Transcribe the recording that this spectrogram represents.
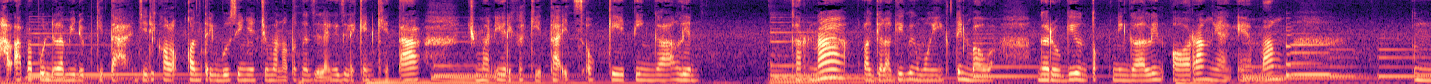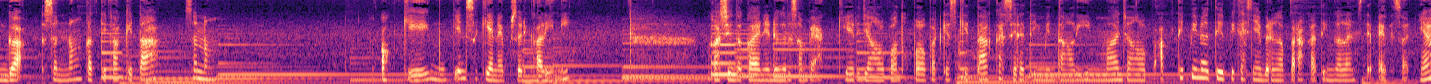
hal apa pun dalam hidup kita. Jadi kalau kontribusinya cuma untuk ngejelek-ngejelekin kita cuma iri ke kita it's okay tinggalin. Karena lagi-lagi gue mau ngingetin bahwa nggak rugi untuk ninggalin orang yang emang nggak seneng ketika kita seneng. Oke mungkin sekian episode kali ini kasih untuk kalian yang denger sampai akhir Jangan lupa untuk follow podcast kita Kasih rating bintang 5 Jangan lupa aktifin notifikasinya Biar gak pernah ketinggalan setiap episodenya.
